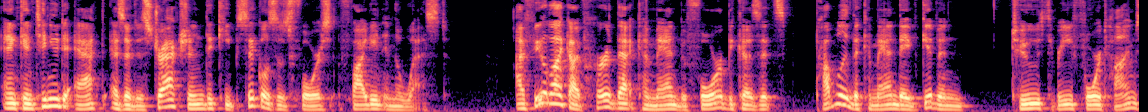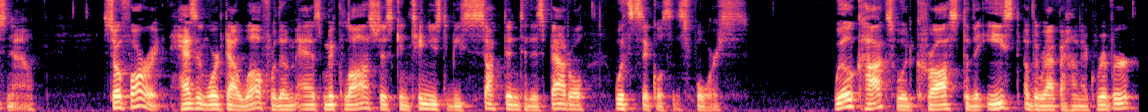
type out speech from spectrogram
and continue to act as a distraction to keep Sickles' force fighting in the west. I feel like I've heard that command before because it's probably the command they've given two, three, four times now. So far, it hasn't worked out well for them as McLaws just continues to be sucked into this battle with Sickles' force. Wilcox would cross to the east of the Rappahannock River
